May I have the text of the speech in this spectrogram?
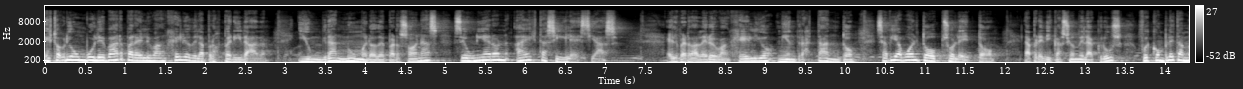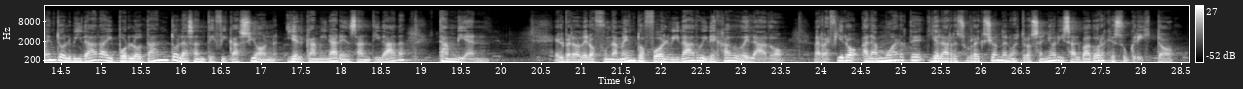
Esto abrió un bulevar para el Evangelio de la Prosperidad, y un gran número de personas se unieron a estas iglesias. El verdadero Evangelio, mientras tanto, se había vuelto obsoleto. La predicación de la cruz fue completamente olvidada y por lo tanto la santificación y el caminar en santidad también. El verdadero fundamento fue olvidado y dejado de lado. Me refiero a la muerte y a la resurrección de nuestro Señor y Salvador Jesucristo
